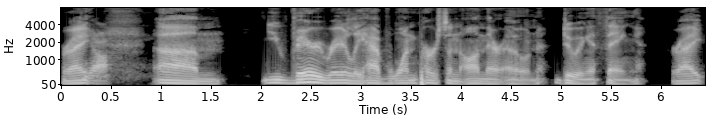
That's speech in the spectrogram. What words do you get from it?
Right? Yeah. Um you very rarely have one person on their own doing a thing, right?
